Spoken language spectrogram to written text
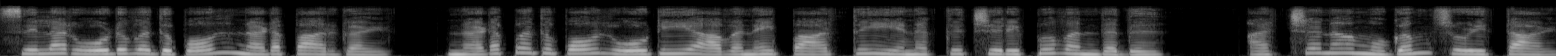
சிலர் ஓடுவது போல் நடப்பார்கள். நடப்பது போல் ஓடிய அவனை பார்த்து எனக்குச் சிரிப்பு வந்தது. அர்ச்சனா முகம் சுழித்தாள்.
